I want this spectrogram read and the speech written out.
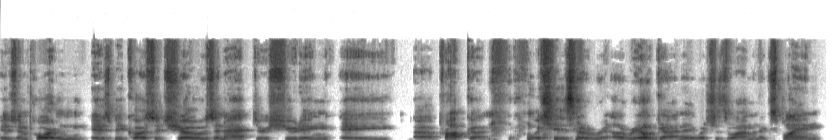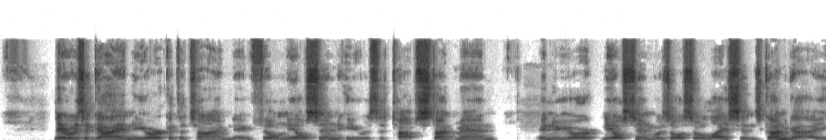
is important is because it shows an actor shooting a uh, prop gun, which is a, a real gun, which is why I'm going to explain. There was a guy in New York at the time named Phil Nielsen. He was the top stuntman in New York. Nielsen was also a licensed gun guy.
